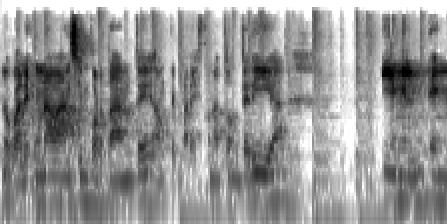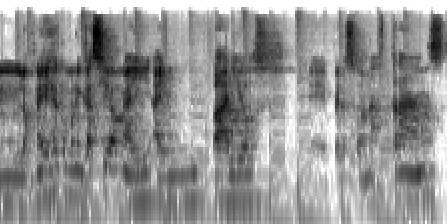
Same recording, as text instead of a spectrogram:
lo cual es un avance importante, aunque parezca una tontería, y en, los medios de comunicación hay, hay varios eh, personas trans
